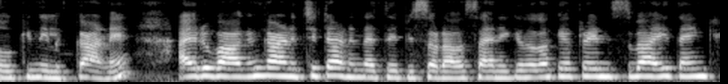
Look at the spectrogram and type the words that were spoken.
നോക്കി നിൽക്കുകയാണ് ഒരു ഭാഗം കാണിച്ചിട്ടാണ് ഇന്നത്തെ എപ്പിസോഡ് അവസാനിക്കുന്നത്. ഓക്കെ ഫ്രണ്ട്സ് ബൈ താങ്ക്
